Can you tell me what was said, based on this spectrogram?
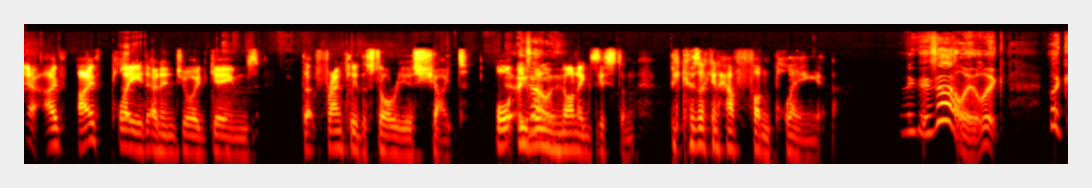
Yeah, I've I've played and enjoyed games that frankly the story is shite or Yeah, exactly. even non-existent because I can have fun playing it. Exactly. Like, like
